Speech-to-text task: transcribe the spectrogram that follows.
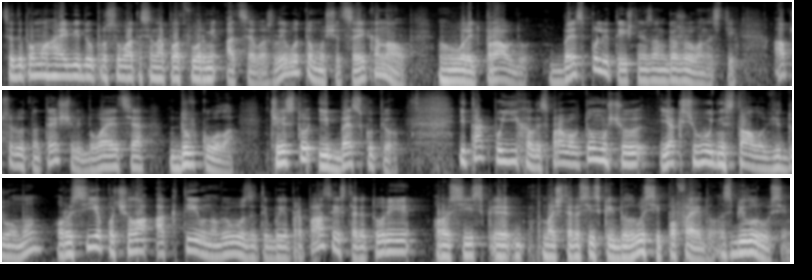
Це допомагає відео просуватися на платформі, а це важливо, тому що цей канал говорить правду без політичної заангажованості. Абсолютно те, що відбувається довкола, чисто і без купюр. І так поїхали. Справа в тому, що як сьогодні стало відомо, Росія почала активно вивозити боєприпаси із території російської, бачите, російської Білорусі по Фрейду з Білорусі.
